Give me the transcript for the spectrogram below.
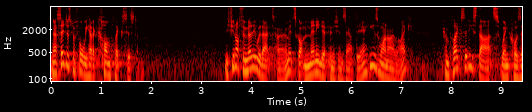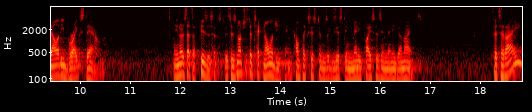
Now, I said just before we had a complex system. If you're not familiar with that term, it's got many definitions out there. Here's one I like. Complexity starts when causality breaks down. You notice that's a physicist. This is not just a technology thing. Complex systems exist in many places, in many domains. For today,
